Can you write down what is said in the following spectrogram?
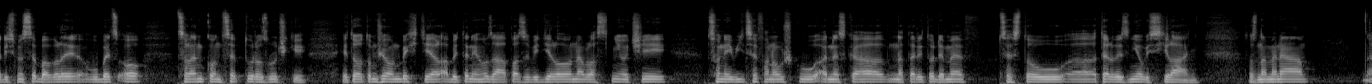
když jsme se bavili vůbec o celém konceptu rozlučky. Je to o tom, že on by chtěl, aby ten jeho zápas vidělo na vlastní oči co nejvíce fanoušků a dneska na tady to jdeme cestou eh, televizního vysílání. To znamená, eh,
